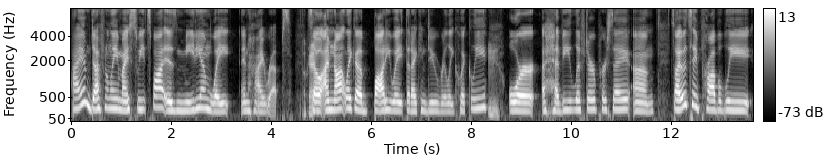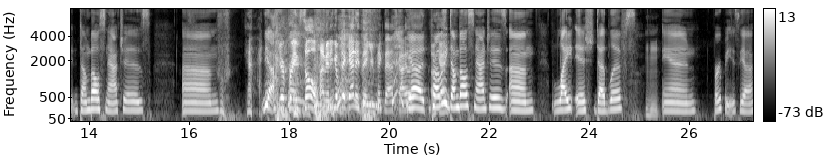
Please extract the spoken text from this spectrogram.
I am definitely my sweet spot is medium weight and high reps. Okay. So I'm not like a body weight that I can do really quickly Mm. or a heavy lifter per se. Um, so I would say probably dumbbell snatches. Um, Yeah. You're a brave soul. I mean, you can pick anything. You pick that, Skylar? yeah, probably Okay. dumbbell snatches, um, light-ish deadlifts, Mm-hmm. and burpees. Yeah,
